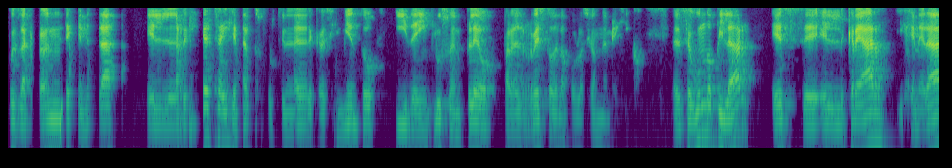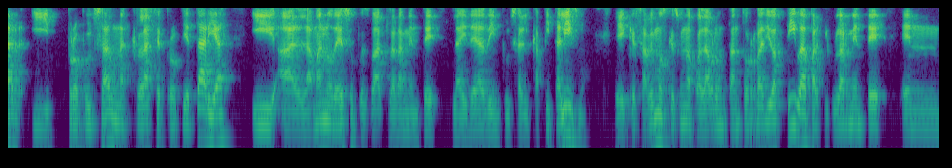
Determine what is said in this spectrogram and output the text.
pues la que realmente genera la riqueza y genera las oportunidades de crecimiento y de incluso empleo para el resto de la población de México. El segundo pilar es eh, el crear y generar y propulsar una clase propietaria y a la mano de eso pues va claramente la idea de impulsar el capitalismo, eh, que sabemos que es una palabra un tanto radioactiva, particularmente en,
